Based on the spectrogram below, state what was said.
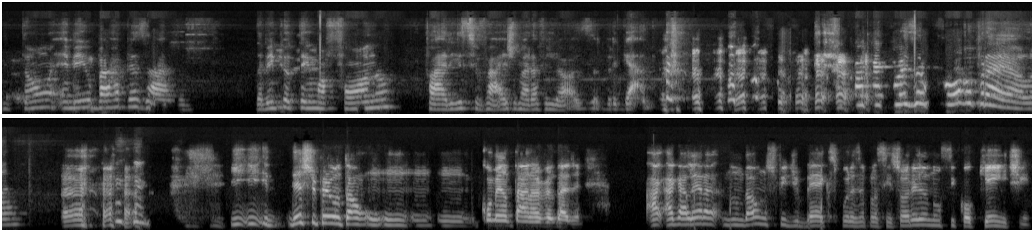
Então é meio barra pesada. Ainda bem que eu tenho uma fono Clarice Vaz, maravilhosa. Obrigada. Qualquer coisa eu corro para ela. e, e, deixa eu te perguntar um, um, um comentário, na verdade. A, a, galera não dá uns feedbacks, por exemplo, assim, sua orelha não ficou quente.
